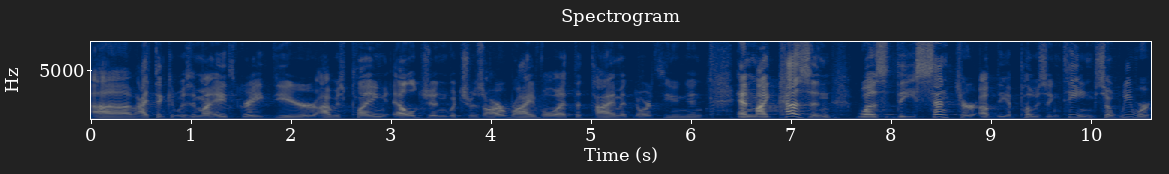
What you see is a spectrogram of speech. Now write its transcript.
uh, I think it was in my eighth grade year. I was playing Elgin, which was our rival at the time at North Union. And my cousin was the center of the opposing team. So we were,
